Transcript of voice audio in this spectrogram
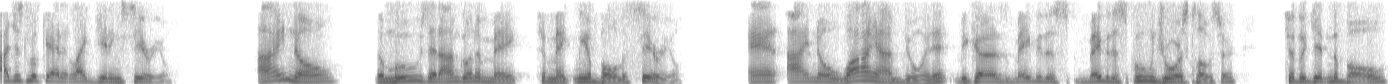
I just look at it like getting cereal. I know the moves that I'm going to make to make me a bowl of cereal. And I know why I'm doing it because maybe the maybe the spoon drawer is closer to the getting the bowl,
